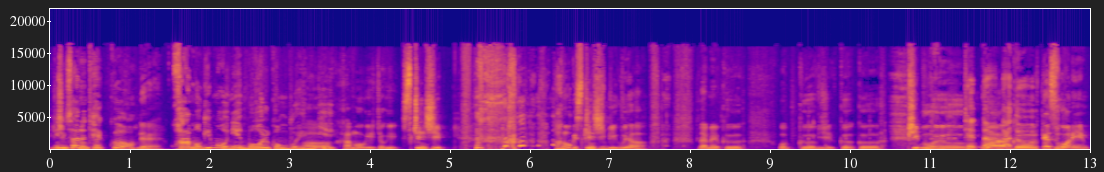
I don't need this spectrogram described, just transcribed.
인사는 됐고 네. 과목이 뭐니? 뭘 공부했니? 어, 과목이 저기 스킨십. 과목이 스킨십이고요. 그다음에 그 뭐, 그, 그, 그, 피부와 됐다, 나도. 그 떼수건이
